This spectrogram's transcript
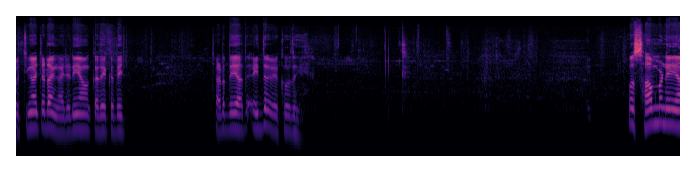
ਉੱਚੀਆਂ ਚੜਾਈਆਂ ਜਿਹੜੀਆਂ ਕਦੇ ਕਦੇ ਚੜਦੇ ਆ ਤੇ ਇੱਧਰ ਵੇਖੋ ਤੁਸੀਂ। ਉਹ ਸਾਹਮਣੇ ਆ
